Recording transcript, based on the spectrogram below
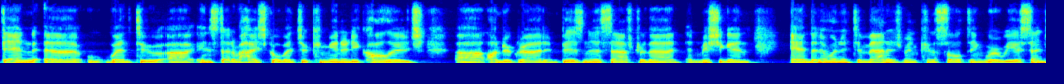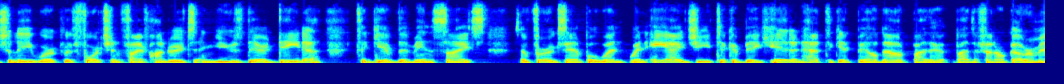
Then uh, went to, uh, instead of high school, went to community college, uh, undergrad in business after that in Michigan. And then I went into management consulting where we essentially worked with Fortune 500s and used their data to give them insights. So for example, when, when AIG took a big hit and had to get bailed out by the, by the federal government,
